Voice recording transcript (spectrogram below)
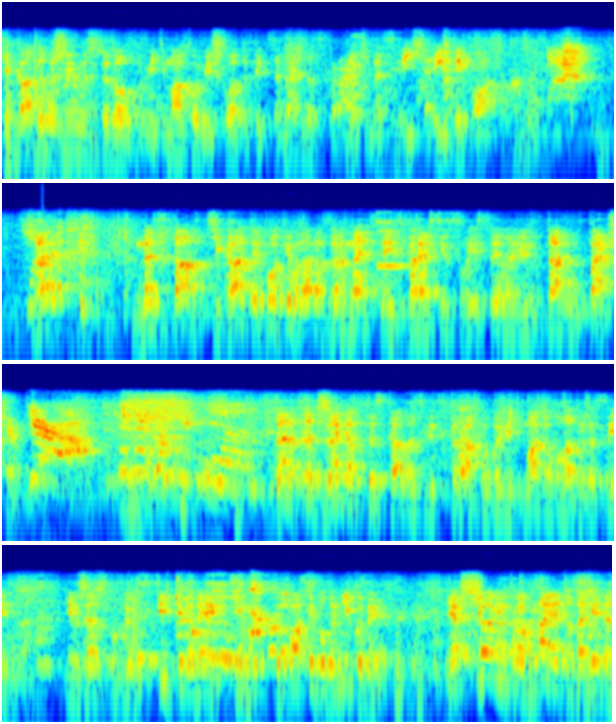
Чекати лишилось недовго. Відьмако увійшла до підземелля, спираючи на свій чарівний посох. Джек не став чекати, поки вона розвернеться і збере всі свої сили. Він вдарив першим. Серце Джека стискалось від страху, бо відьмака була дуже сильна і вже згубив стільки людей, втім відступати було нікуди. Якщо він програє, то загине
